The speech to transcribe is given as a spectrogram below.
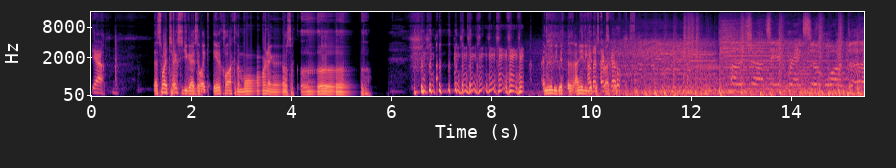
Yeah. That's why I texted you guys at like eight o'clock in the morning. I was like, Ugh. I need to get the I need to How'd get this text record. go? Uncharted ranks of wonder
